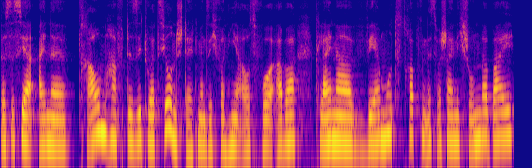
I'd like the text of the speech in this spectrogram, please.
Das ist ja eine traumhafte Situation, stellt man sich von hier aus vor. Aber kleiner Wermutstropfen ist wahrscheinlich schon dabei.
